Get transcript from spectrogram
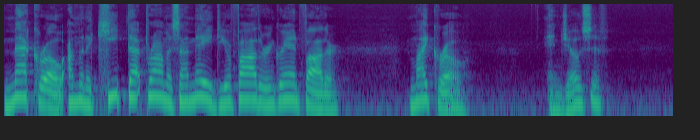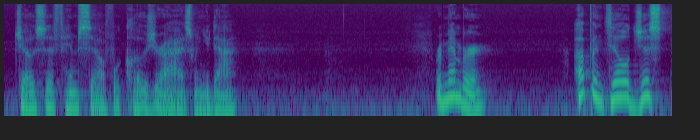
macro, I'm going to keep that promise I made to your father and grandfather. Micro, and Joseph, Joseph himself will close your eyes when you die. Remember, up until just,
